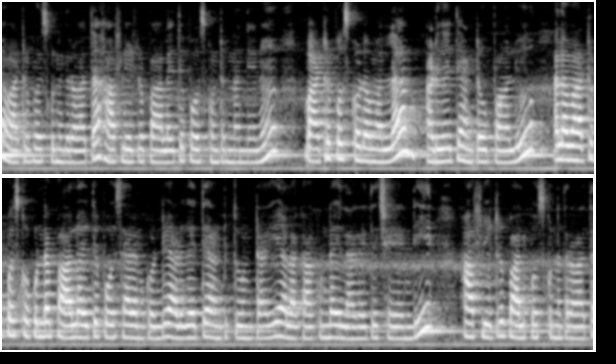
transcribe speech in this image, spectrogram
ఆ వాటర్ పోసుకున్న తర్వాత హాఫ్ లీటర్ పాలు అయితే పోసుకుంటున్నాను నేను. వాటర్ పోసుకోవడం వల్ల అడుగైతే అంటవు పాలు. అలా వాటర్ పోసుకోకుండా పాలు అయితే పోసారనుకోండి అడుగైతే అంటుతూ ఉంటాయి. అలా కాకుండా ఇలాగైతే చేయండి. హాఫ్ లీటర్ పాలు పోసుకున్న తర్వాత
